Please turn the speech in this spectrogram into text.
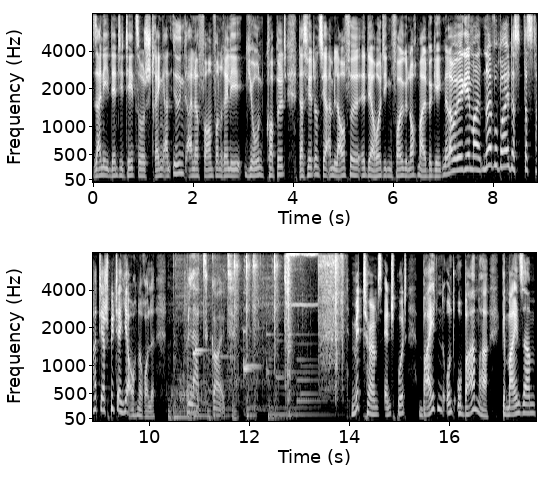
seine Identität so streng an irgendeine Form von Religion koppelt. Das wird uns ja im Laufe der heutigen Folge nochmal begegnen. Aber wir gehen mal, na, wobei, das, das hat ja, spielt ja hier auch eine Rolle. Blattgold. Midterms-Endspurt Biden und Obama gemeinsam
